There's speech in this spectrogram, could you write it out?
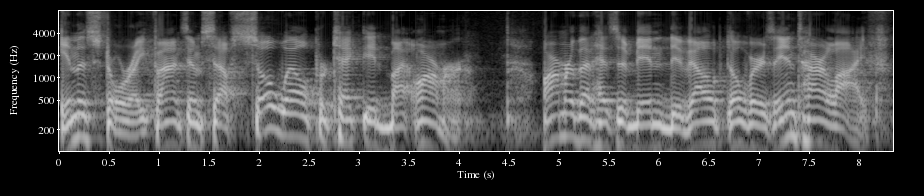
in the story finds himself so well protected by armor, armor that has been developed over his entire life,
